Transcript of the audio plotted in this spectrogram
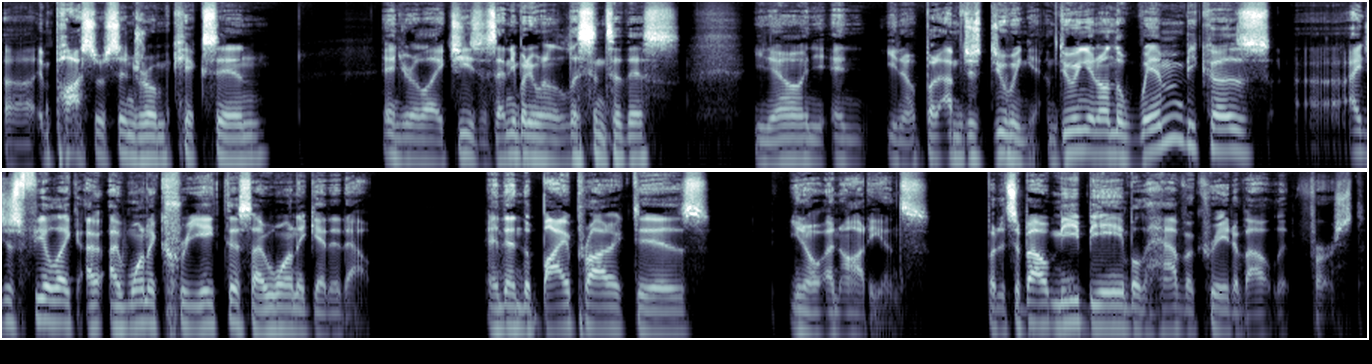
uh, imposter syndrome kicks in, and you're like, Jesus, anybody want to listen to this? You know, and and you know, but I'm just doing it. I'm doing it on the whim because uh, I just feel like I, I want to create this. I want to get it out, and then the byproduct is, you know, an audience. But it's about me being able to have a creative outlet first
